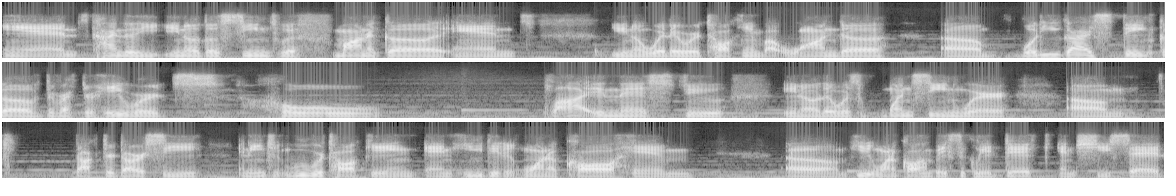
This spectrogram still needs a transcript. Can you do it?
and kind of you know those scenes with Monica and you know where they were talking about Wanda. Um, what do you guys think of director Hayward's whole plot in this? Do you know there was one scene where um, Dr. Darcy and Agent Woo were talking, and he didn't want to call him. Um, he didn't want to call him basically a dick, and she said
